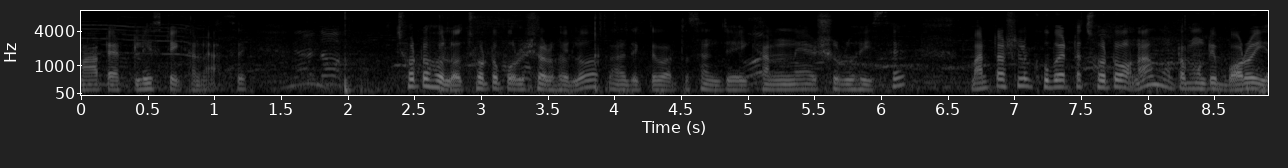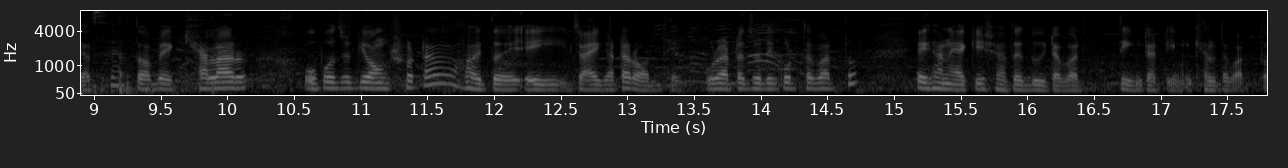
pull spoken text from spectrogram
মাঠ অ্যাটলিস্ট এখানে আছে। ছোট হলো, ছোট পরিসর হলো। আপনারা দেখতে পারতেছেন যে এখানে শুরু হয়েছে মাঠটা আসলে খুব একটা ছোটও না, মোটামুটি বড়ই আছে। তবে খেলার উপযোগী অংশটা হয়তো এই জায়গাটার অর্ধেক। পুরাটা যদি করতে পারতো, এখানে একই সাথে দুইটা বা তিনটা টিম খেলতে পারতো।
